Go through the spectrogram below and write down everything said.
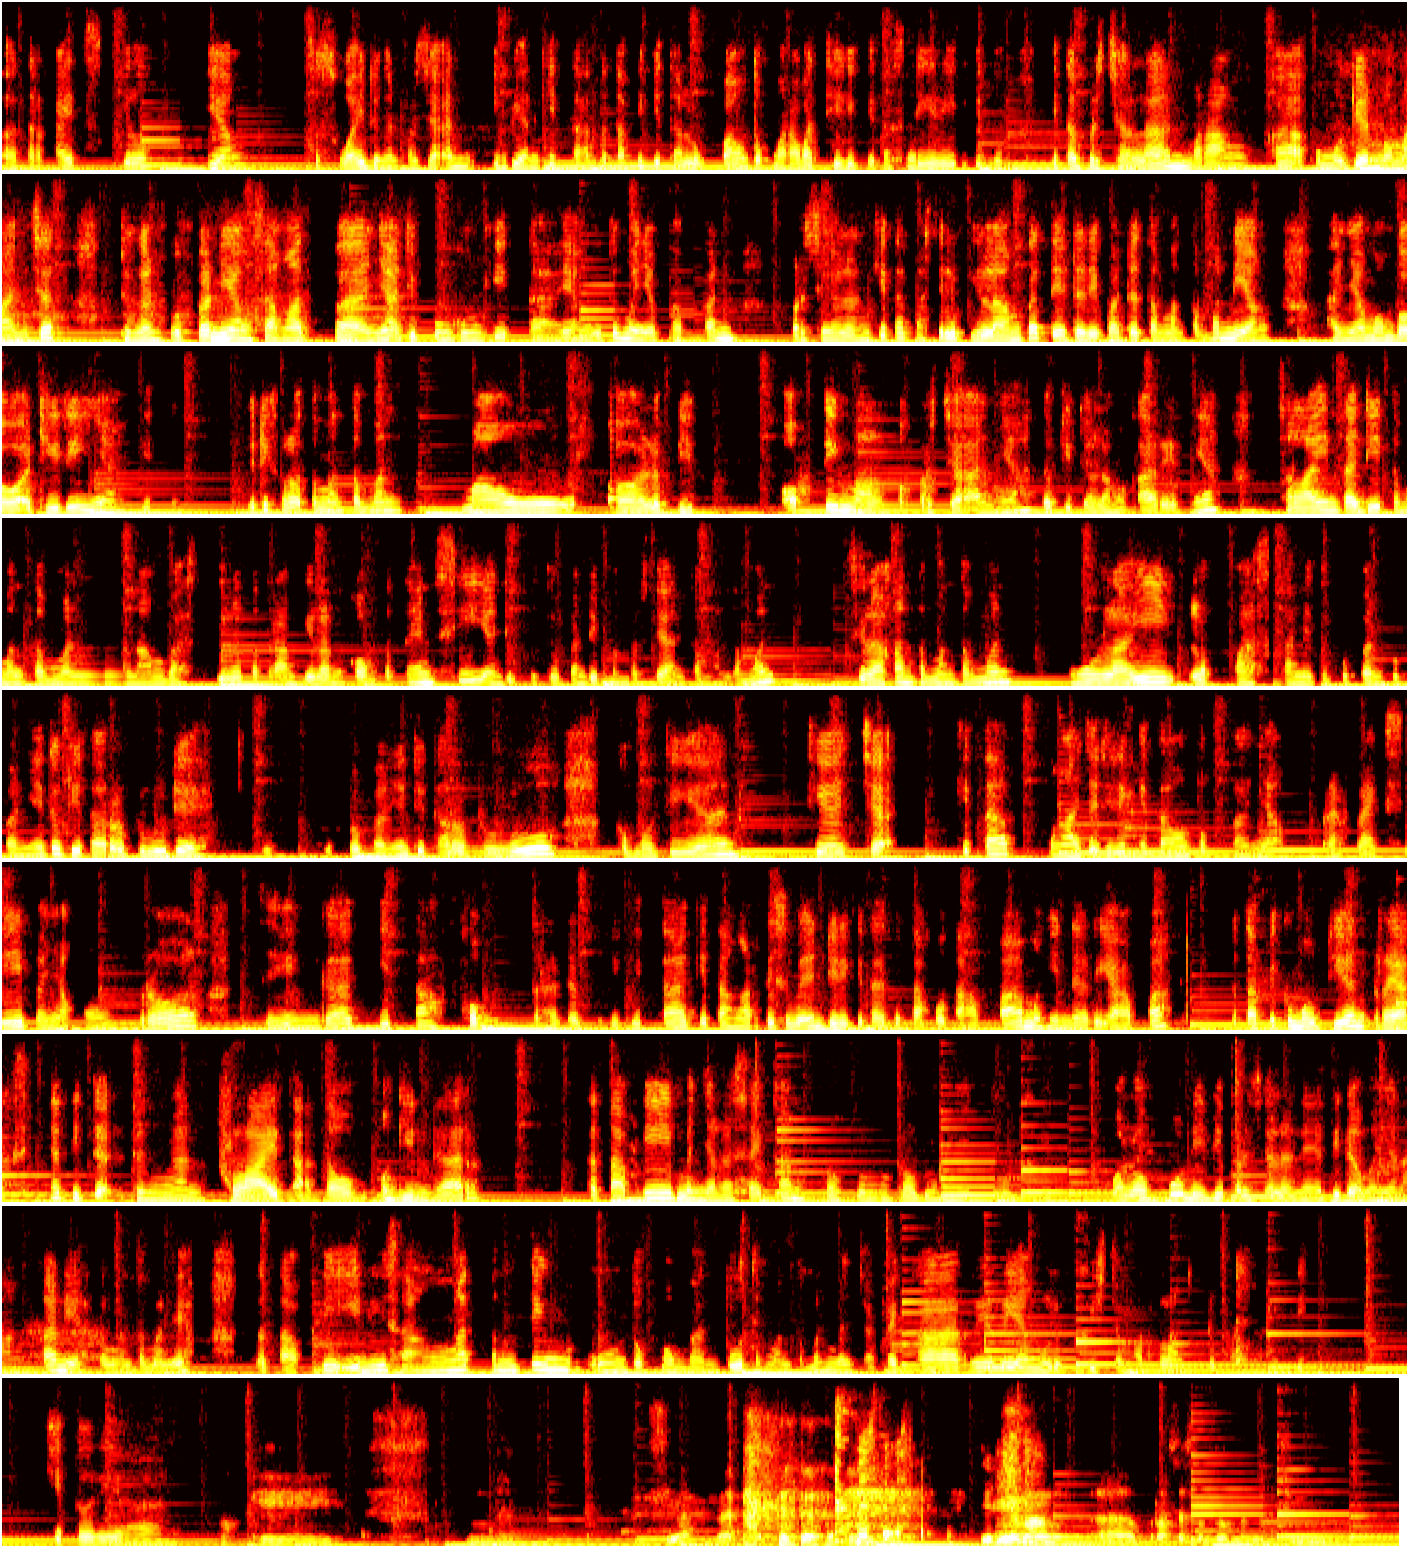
uh, terkait skill yang sesuai dengan kerjaan impian kita tetapi kita lupa untuk merawat diri kita sendiri gitu. Kita berjalan merangkak kemudian memanjat dengan beban yang sangat banyak di punggung kita. Yang itu menyebabkan perjalanan kita pasti lebih lambat ya daripada teman-teman yang hanya membawa dirinya gitu. Jadi kalau teman-teman mau uh, lebih optimal pekerjaannya atau di dalam karirnya selain tadi teman-teman menambah skill keterampilan kompetensi yang dibutuhkan di pekerjaan teman-teman silakan teman-teman mulai lepaskan itu beban-bebannya itu ditaruh dulu deh. Bebannya ditaruh dulu kemudian diajak kita mengajak diri kita untuk banyak refleksi, banyak ngobrol sehingga kita firm terhadap diri kita, kita ngerti sebenarnya diri kita itu takut apa, menghindari apa, tetapi kemudian reaksinya tidak dengan flight atau menghindar, tetapi menyelesaikan problem-problem itu. Walaupun ini perjalanannya tidak menyenangkan ya teman-teman ya, tetapi ini sangat penting untuk membantu teman-teman mencapai karir yang lebih cemerlang ke depan nanti gitu Rian. Oke. Okay. hmm, siap mbak. Jadi emang uh, proses untuk menuju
